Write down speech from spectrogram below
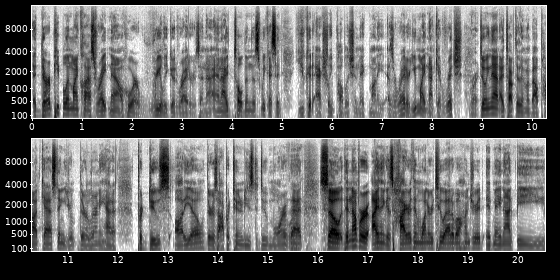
Uh, There are people in my class right now who are really good writers, and I, and I told them this week. I said you could actually publish and make money as a writer. You might not get rich Right. doing that. I talked to them about podcasting. You're, they're learning how to produce audio. There's opportunities to do more of that. So the number I think is higher than one or two out of a hundred. It may not be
